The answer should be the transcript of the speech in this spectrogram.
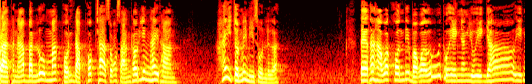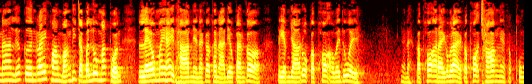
ปรารถนาบรรลุมรรคผลดับภพชาติสงสารเขายิ่งให้ทาน ให้จนไม่มีส่วนเหลือ แต่ถ้าหากว่าคนที่บอกว่าตัวเองยังอยู่อีกยาวอีกนานเหลือเกินไร้ความหวังที่จะบรรลุมรรคผล แล้วไม่ให้ทานเนี่ยนะก็ขณะเดียวกันก็ เตรียมยาโรคกระเพาะเอาไว้ด้วยเนี่ยนะกระเพาะอะไรก็ไม่ได้กระเพาะช้างเนี่ยกับพุง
